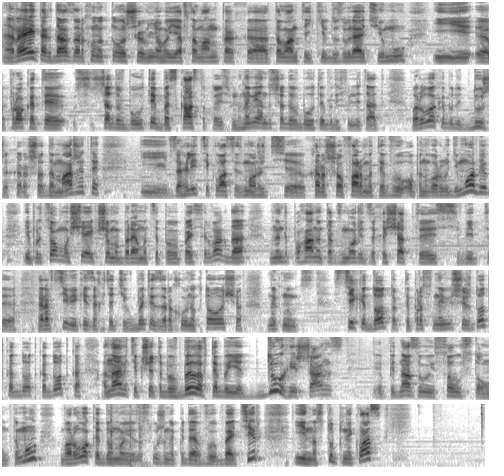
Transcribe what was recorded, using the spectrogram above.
рейтах, да, за рахунок того, що в нього є в талантах е, таланти, які дозволяють йому і е, прокати Shadow болти без касту, тобто мгновенно Shadow болти будуть відлітати. Варлоки будуть дуже хорошо дамажити, і взагалі ці класи зможуть е, хорошо фармити в Open World мобів. І при цьому ще, якщо ми беремо це PvP сервак, да, вони непогано так зможуть захищатись від гравців, які захотять їх вбити за рахунок того, що в них ну, стільки доток, ти просто навішуєш дотка, дотка, дотка. А навіть якщо тебе вбили, в тебе є другий шанс під назвою Soulstone. Тому Варлок, я думаю, заслужено піде в Б-тір. І наступний клас.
